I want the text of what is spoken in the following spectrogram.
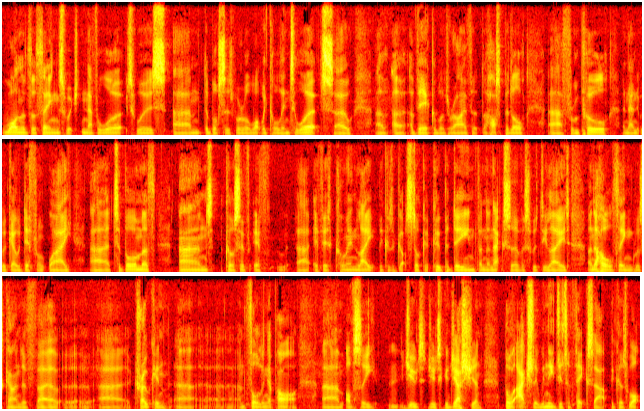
one of the things which never worked was um, the buses were all what we call interworked, so a, a, vehicle would arrive at the hospital uh, from Poole, and then it would go a different way uh, to Bournemouth. And of course, if if uh, if it come in late because it got stuck at Cooper Dean, then the next service was delayed, and the whole thing was kind of uh, uh croaking uh, and falling apart. Um, obviously, due to due to congestion, but actually we needed to fix that because what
